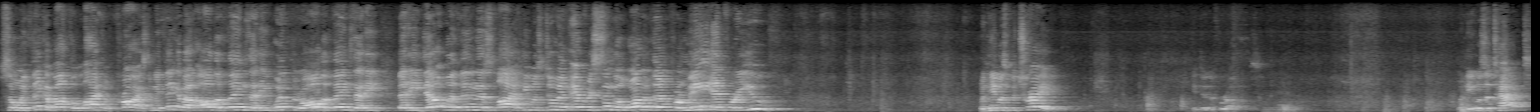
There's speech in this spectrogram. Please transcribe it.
So when we think about the life of Christ, and we think about all the things that he went through, all the things that he, that he dealt with in this life, he was doing every single one of them for me and for you. When he was betrayed, he did it for us. When he was attacked,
